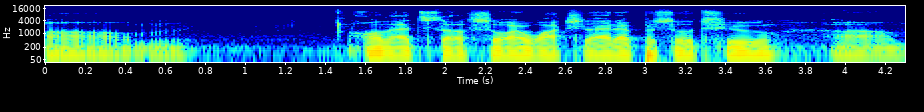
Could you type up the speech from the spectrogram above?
um, all that stuff. So I watched that episode too. Um,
